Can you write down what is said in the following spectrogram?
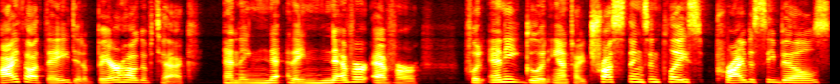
I thought they did a bear hug of tech and they ne- they never ever put any good antitrust things in place, privacy bills,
